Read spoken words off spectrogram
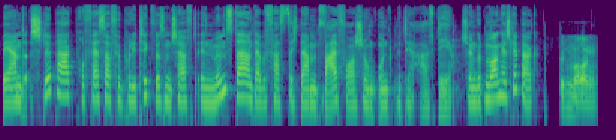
Bernd Schlippak, Professor für Politikwissenschaft in Münster und der befasst sich da mit Wahlforschung und mit der AfD. Schönen guten Morgen, Herr Schlippak. Guten Morgen.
